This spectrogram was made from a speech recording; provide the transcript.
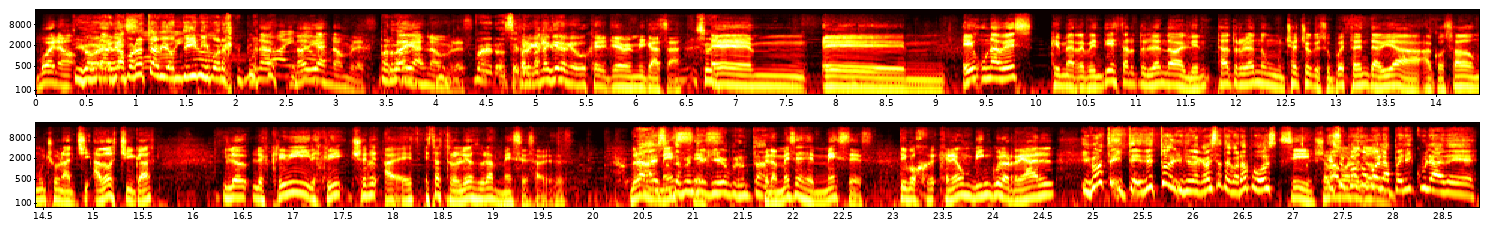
Bueno, digo, una vez... ¿enamoraste a Biondini, no. por ejemplo? Una- no, no. digas nombres. Perdón. No digas nombres. Bueno, se me Porque no quiero que busque el que en mi casa. Sí. Eh, eh, eh, una vez que me arrepentí de estar troleando a alguien, estaba troleando a un muchacho que supuestamente había acosado mucho a una chi- a dos chicas. Y lo, lo escribí y le escribí. Yo, le- a- es- estos troleos duran meses a veces. Duran Ah, eso meses. también te quiero preguntar. Pero meses de meses. Tipo, ge- genera un vínculo real. ¿Y vos te, y te- de esto y de la cabeza te acordás? Vos Sí, yo me Es un poco como la película de.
